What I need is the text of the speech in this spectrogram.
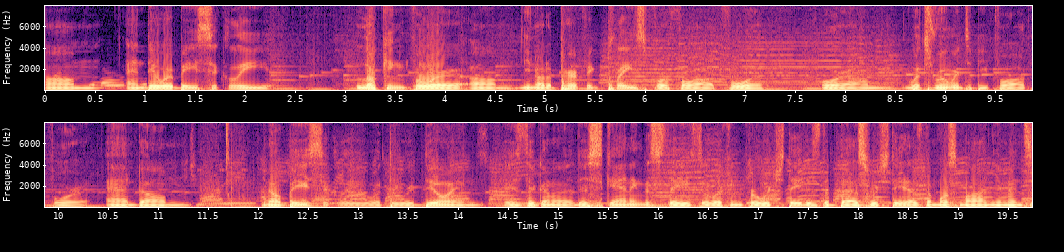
um, and they were basically looking for um, you know the perfect place for Fallout 4 or um, what's rumored to be fought for. and um, you know basically what they were doing is they're gonna they're scanning the states. They're looking for which state is the best, which state has the most monuments,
